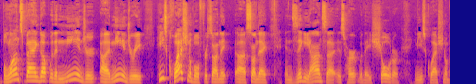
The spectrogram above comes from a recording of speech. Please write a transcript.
Blount's banged up with a knee, injury. uh, knee injury. He's questionable for Sunday, uh, Sunday. And Ziggy Ansah is hurt with a shoulder, and he's questionable.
